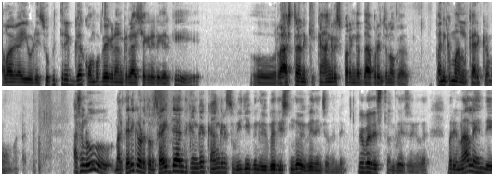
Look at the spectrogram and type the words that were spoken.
అలాగా ఈవిడ సుపుత్రిగ్గా కొంప పేకడానికి రాజశేఖర రెడ్డి గారికి రాష్ట్రానికి కాంగ్రెస్ పరంగా దాపరించిన ఒక పనికిమాలిన కార్యక్రమం అన్నమాట. అసలు నాకు తెలియక అడుగుతాను సైద్ధాంతికంగా కాంగ్రెస్ బీజేపీని విభేదిస్తుందో విభేదించదండి? విభజిస్తుంది విభేదించదు కదా. మరి ఇన్నాళ్ళు ఏంది?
